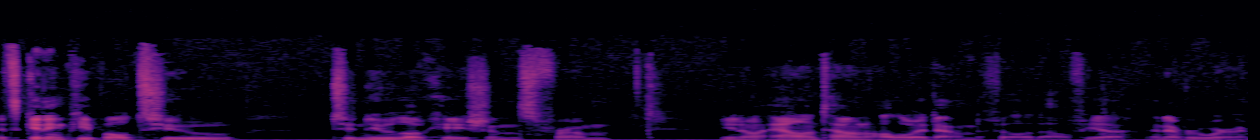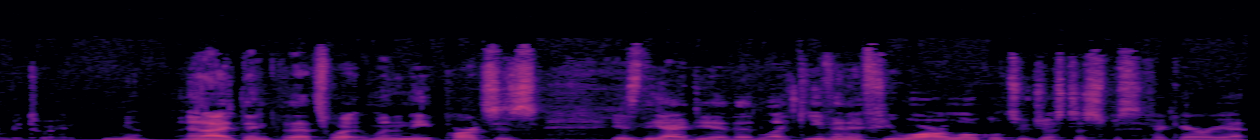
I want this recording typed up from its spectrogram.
it's getting people to to new locations from you know Allentown all the way down to Philadelphia and everywhere in between. Yeah, and I think that's what one of the neat parts is is the idea that like even if you are local to just a specific area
